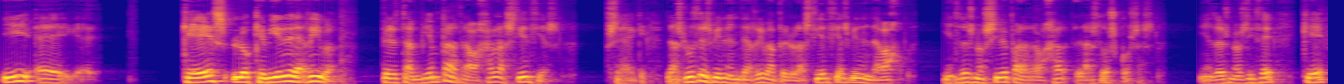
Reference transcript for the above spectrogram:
y eh, que es lo que viene de arriba, pero también para trabajar las ciencias. O sea que las luces vienen de arriba, pero las ciencias vienen de abajo. Y entonces nos sirve para trabajar las dos cosas. Y entonces nos dice que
